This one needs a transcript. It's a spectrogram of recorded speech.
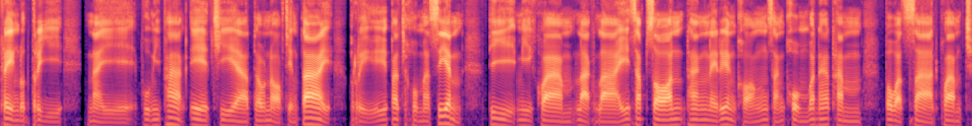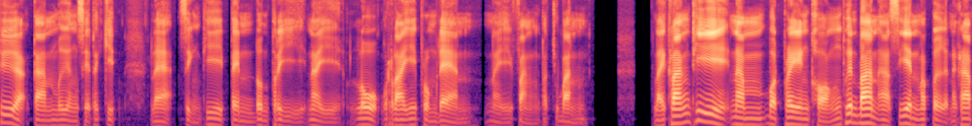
เพลงดนตรี ในภูมิภาคเอเชียตะวันออกเฉียงใต้ หรือประชาคมอาเซียน ที่มีความหลากหลายซับซ้อนทั้งในเรื่องของสังคมวัฒนธรรม ประวัติศาสตร์ ความเชื่อการเมืองเศรษฐกิจ และสิ่งที่เป็นดนตรีในโลกไร้พรมแดนในฝั่งปัจจุบัน หลายครั้งที่นำบทเพลงของเพื่อนบ้านอาเซียนมาเปิดนะครับ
